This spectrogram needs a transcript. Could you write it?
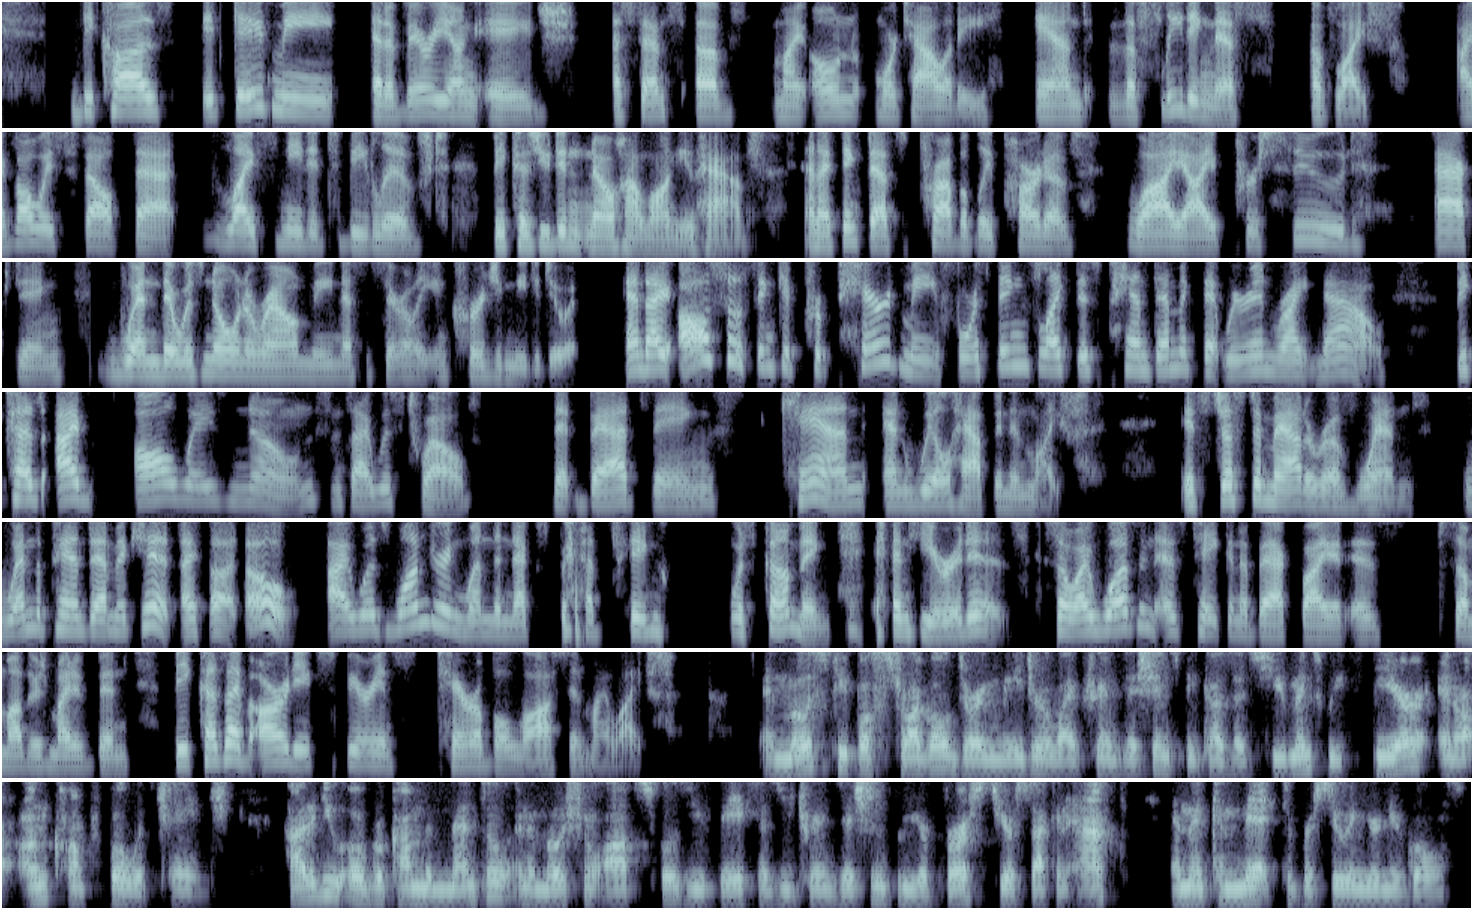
because it gave me at a very young age a sense of my own mortality and the fleetingness of life. I've always felt that life needed to be lived because you didn't know how long you have. And I think that's probably part of why I pursued acting when there was no one around me necessarily encouraging me to do it. And I also think it prepared me for things like this pandemic that we're in right now, because I've always known since I was 12 that bad things can and will happen in life. It's just a matter of when. When the pandemic hit, I thought, oh, I was wondering when the next bad thing was coming, and here it is. So I wasn't as taken aback by it as some others might have been because I've already experienced terrible loss in my life. And most people struggle during major life transitions because as humans, we fear and are uncomfortable with change. How did you overcome the mental and emotional obstacles you faced as you transitioned from your first to your second act and then commit to pursuing your new goals?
